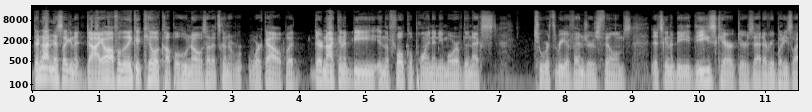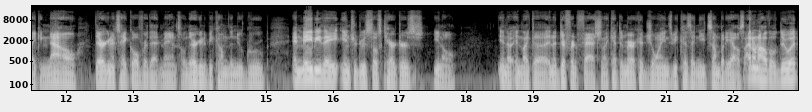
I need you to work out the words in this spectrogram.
they're not necessarily going to die off. Although they could kill a couple, who knows how that's going to work out? But they're not going to be in the focal point anymore of the next two or three Avengers films. It's going to be these characters that everybody's liking now. They're going to take over that mantle. and They're going to become the new group, and maybe they introduce those characters, you know, in a in like a in a different fashion. Like Captain America joins because they need somebody else. I don't know how they'll do it,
